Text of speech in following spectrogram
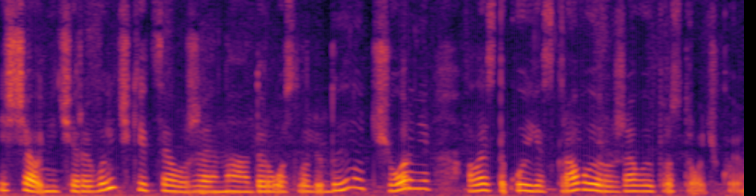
І ще одні черевички, це вже на дорослу людину, чорні, але з такою яскравою рожевою прострочкою.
